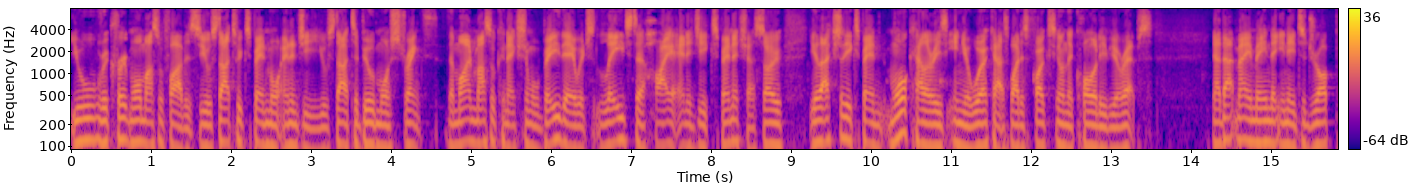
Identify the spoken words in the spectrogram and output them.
you'll recruit more muscle fibers. So you'll start to expend more energy. You'll start to build more strength. The mind muscle connection will be there, which leads to higher energy expenditure. So you'll actually expend more calories in your workouts by just focusing on the quality of your reps. Now that may mean that you need to drop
